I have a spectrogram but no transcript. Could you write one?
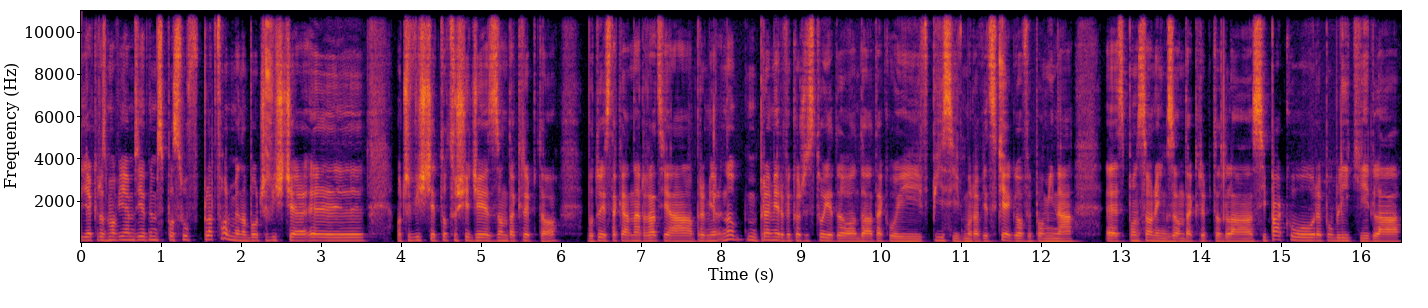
jak rozmawiałem z jednym z posłów Platformy, no bo oczywiście, e, oczywiście to, co się dzieje z Zonda Krypto, bo tu jest taka narracja premier, no premier wykorzystuje do, do ataku i w PiS, i w Morawieckiego, wypomina e, sponsoring zonda krypto dla SIPAK-u Republiki, dla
